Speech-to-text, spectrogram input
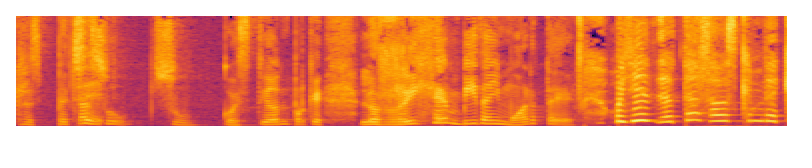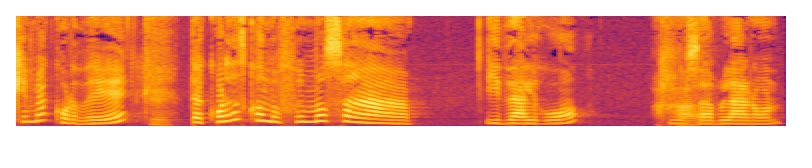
respeta Sí. su, su cuestión porque los rige en vida y muerte. Oye, ¿ya te sabes qué, de qué me acordé? ¿Qué? ¿Te acuerdas cuando fuimos a Hidalgo? Ajá. nos hablaron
